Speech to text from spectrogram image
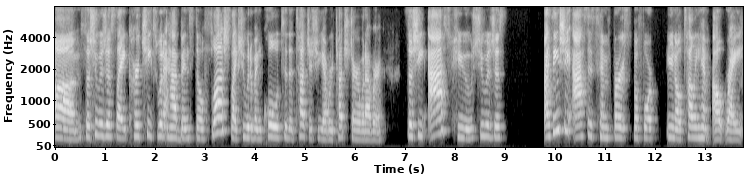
Um so she was just like her cheeks wouldn't have been still flushed. Like she would have been cold to the touch if she ever touched her or whatever. So she asked hugh she was just i think she asks him first before you know telling him outright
